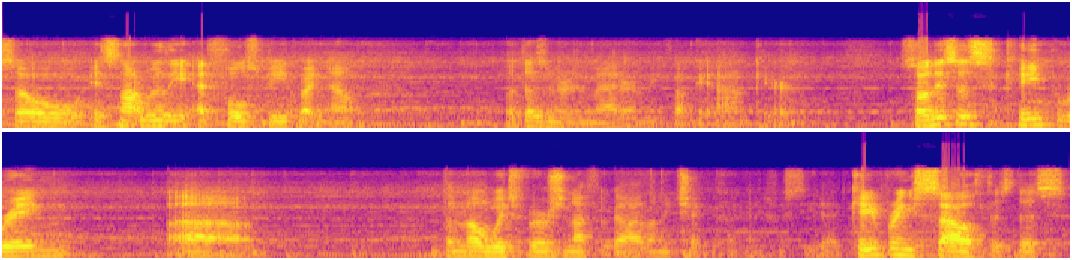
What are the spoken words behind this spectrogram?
so it's not really at full speed right now. But it doesn't really matter. I mean, fuck it, I don't care. So this is Cape Ring. Uh, don't know which version I forgot. Let me check if I can actually see that. Cape Ring South is this,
